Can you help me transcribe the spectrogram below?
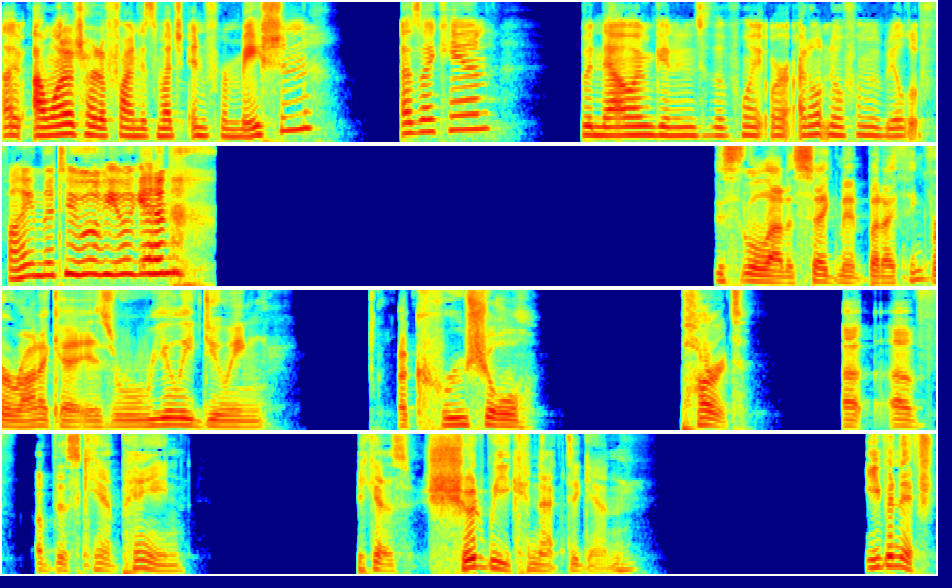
I I want to try to find as much information as I can, but now I'm getting to the point where I don't know if I'm going to be able to find the two of you again. This is a out of segment, but I think Veronica is really doing a crucial part of of, of this campaign because should we connect again, even if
